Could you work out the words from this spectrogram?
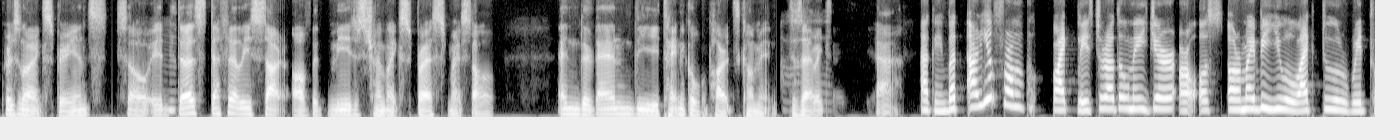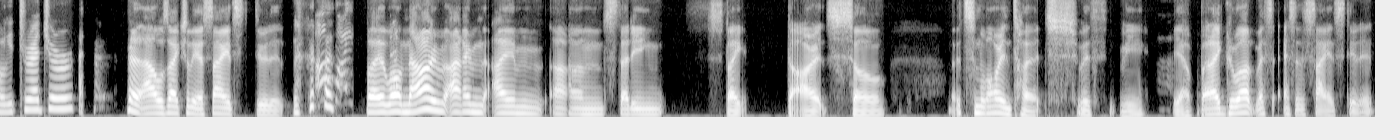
personal experience. So it Mhm. does definitely start off with me just trying to express myself, and then the technical parts come in. Does that make sense? Yeah. Okay, but are you from like literature major or or maybe you like to read literature? I was actually a science student, oh but well now I'm I'm I'm um studying like the arts, so it's more in touch with me. Yeah, but I grew up as, as a science student.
